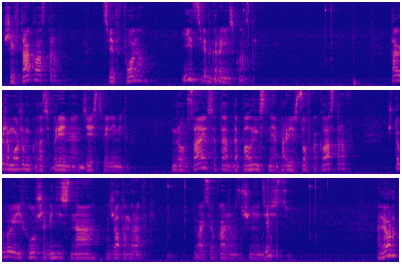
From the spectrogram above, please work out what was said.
шрифта кластеров, цвет фона и цвет границ кластеров. Также можем указать время действия лимитов. Draw Size – это дополнительная прорисовка кластеров, чтобы их лучше видеть на сжатом графике. Давайте укажем значение 10. Alert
